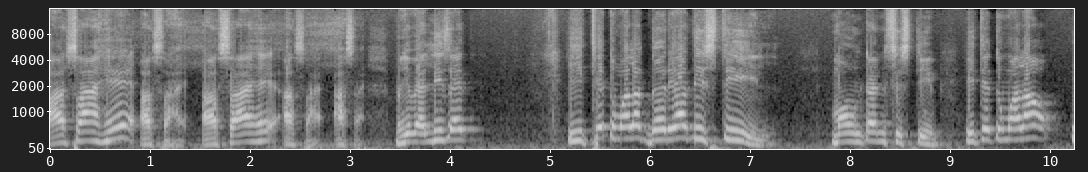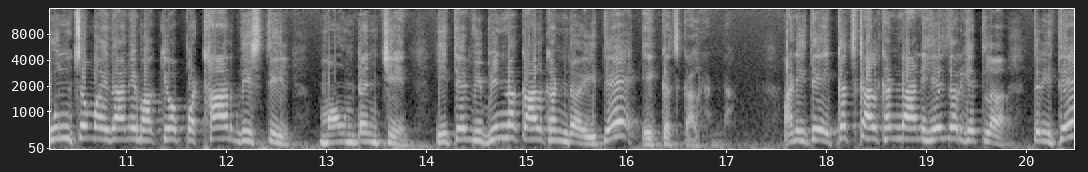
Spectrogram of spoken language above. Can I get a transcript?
असा आहे असा आहे. असा आहे असा आहे असा आहे. म्हणजे व्हॅलीज आहेत. इथे तुम्हाला दर्या दिसतील माउंटन सिस्टीम इथे तुम्हाला उंच मैदानी भाग किंवा पठार दिसतील माउंटन चेन इथे विभिन्न कालखंड इथे एकच कालखंड. आणि इथे एकच कालखंड आणि हे जर घेतलं तर इथे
